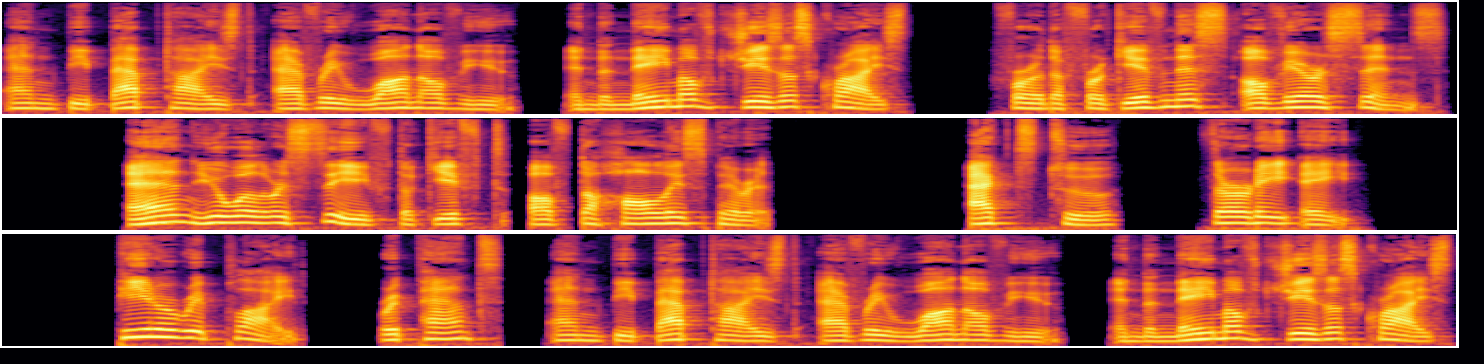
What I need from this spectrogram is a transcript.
and be baptized, every one of you, in the name of Jesus Christ, for the forgiveness of your sins, and you will receive the gift of the Holy Spirit. Acts 2 38. Peter replied, Repent and be baptized, every one of you, in the name of Jesus Christ,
